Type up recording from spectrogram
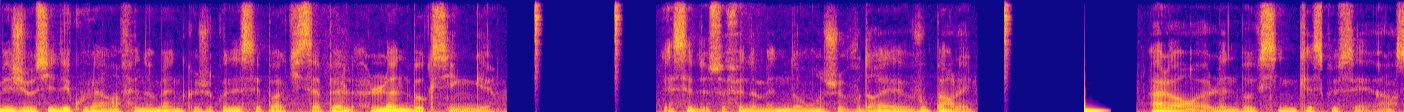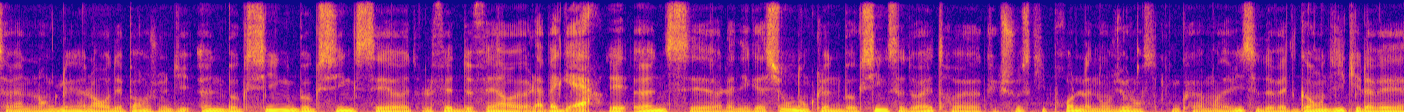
Mais j'ai aussi découvert un phénomène que je connaissais pas qui s'appelle l'unboxing. Et c'est de ce phénomène dont je voudrais vous parler. Alors, euh, l'unboxing, qu'est-ce que c'est? Alors, ça vient de l'anglais. Alors, au départ, je me dis unboxing. Boxing, c'est euh, le fait de faire euh, la bagarre. Et un, c'est la négation. Donc, l'unboxing, ça doit être quelque chose qui prône la non-violence. Donc, à mon avis, ça devait être Gandhi qui l'avait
